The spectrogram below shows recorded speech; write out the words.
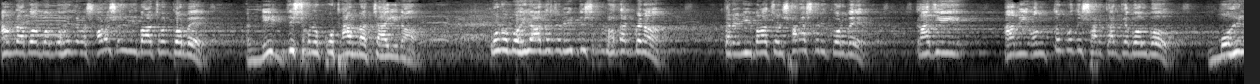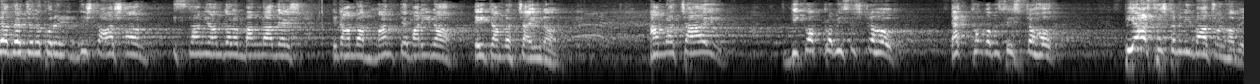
আমরা বলব মহিলারা সরাসরি নির্বাচন করবে। নির্দিষ্ট কোনো কোঠা আমরা চাই না। কোনো মহিলাদের জন্য নির্দিষ্ট কোঠা থাকবে না। তারা নির্বাচন সরাসরি করবে। কাজী, আমি অন্তর্বর্তী সরকারকে বলব, মহিলাদের জন্য কোনো নির্দিষ্ট আসন, ইসলামী আন্দোলন বাংলাদেশ, এটা আমরা মানতে পারি না, এইটা আমরা চাই না। আমরা চাই দ্বিকক্ষ বিশিষ্ট হোক একক্ষ বিশিষ্ট হোক। পিয়ার সিস্টেমে নির্বাচন হবে।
